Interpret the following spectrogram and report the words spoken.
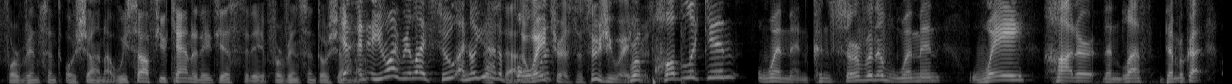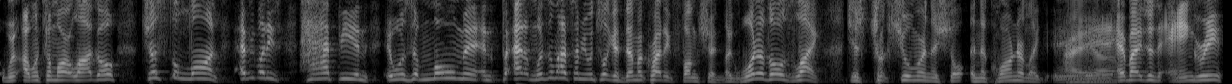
for Vincent Oshana. We saw a few candidates yesterday for Vincent Oshana. Yeah, and you know what I realized too? I know you What's had a that? poll. the waitress, the sushi waitress. Republican women, conservative women, way hotter than left Democrat. I went to Mar-a-Lago, just the lawn. Everybody's happy, and it was a moment. And Adam, when's the last time you went to like a Democratic function? Like, what are those like? Just Chuck Schumer in the show, in the corner, like I, uh, everybody's just angry.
